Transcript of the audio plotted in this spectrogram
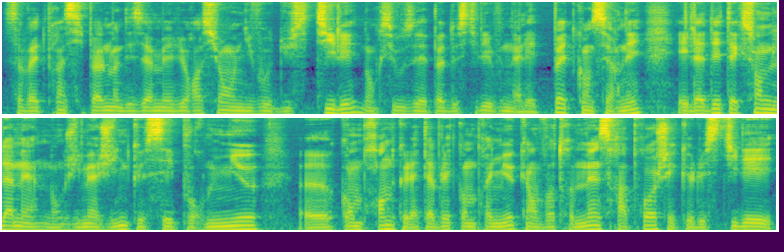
Ça va être principalement des améliorations au niveau du stylet. Donc, si vous n'avez pas de stylet, vous n'allez pas être concerné. Et la détection de la main. Donc, j'imagine que c'est pour mieux euh, comprendre que la tablette comprenne mieux quand votre main se rapproche et que le stylet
